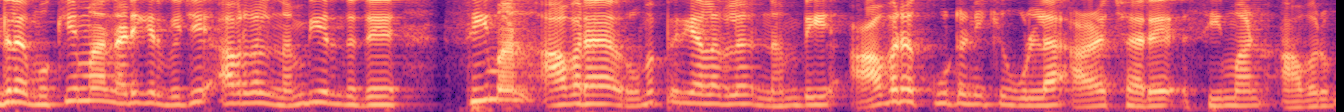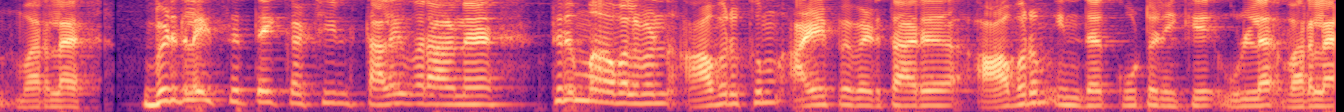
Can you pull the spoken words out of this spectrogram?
இதுல முக்கியமா நடிகர் விஜய் அவர்கள் நம்பி இருந்தது சீமான் அவரை ரொம்ப பெரிய அளவில் நம்பி அவரை கூட்டணிக்கு உள்ள அழைச்சாரு. சீமான் அவரும் வரல. விடுதலை சிறுத்தை கட்சியின் தலைவரான திருமாவளவன் அவருக்கும் அழைப்பு விடுத்தாரு. அவரும் இந்த கூட்டணிக்கு உள்ள வரல.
